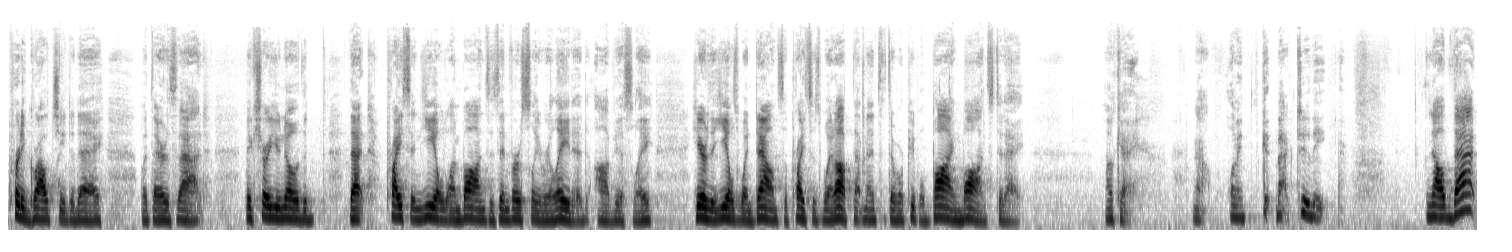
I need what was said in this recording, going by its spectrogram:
pretty grouchy today, but there's that. Make sure you know the, that price and yield on bonds is inversely related, obviously. Here, the yields went down, so prices went up. That meant that there were people buying bonds today. Okay, now let me get back to the. Now, that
